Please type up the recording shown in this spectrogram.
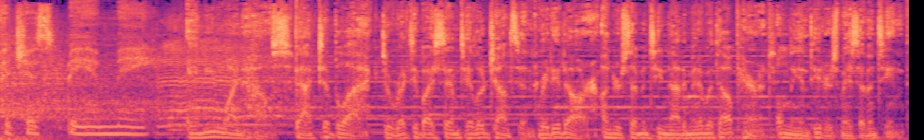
for just being me. Amy Winehouse, Back to Black, directed by Sam Taylor Johnson. Rated R, under 17, not a minute without parent. Only in theaters May 17th.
